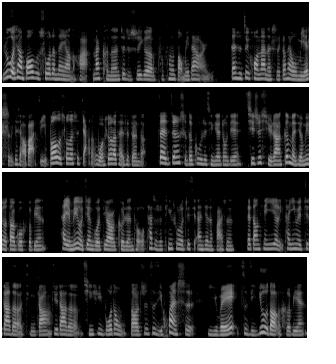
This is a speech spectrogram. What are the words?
如果像包子说的那样的话，那可能这只是一个普通的倒霉蛋而已。但是最荒诞的是，刚才我们也使了个小把戏，包子说的是假的，我说的才是真的。在真实的故事情节中间，其实许亮根本就没有到过河边，他也没有见过第二颗人头，他只是听说了这起案件的发生。在当天夜里，他因为巨大的紧张、巨大的情绪波动，导致自己幻视，以为自己又到了河边，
